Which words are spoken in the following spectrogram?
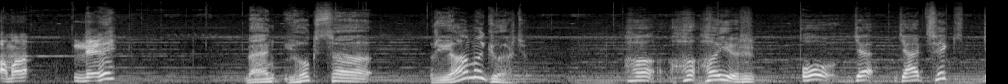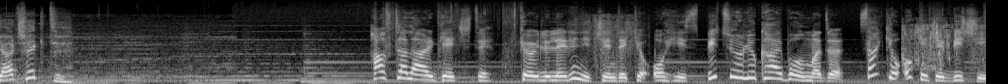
Ama ne? Ben yoksa rüya mı gördüm? Ha, ha hayır. O ge- gerçek gerçekti. Haftalar geçti. Köylülerin içindeki o his bir türlü kaybolmadı. Sanki o gece bir şey,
